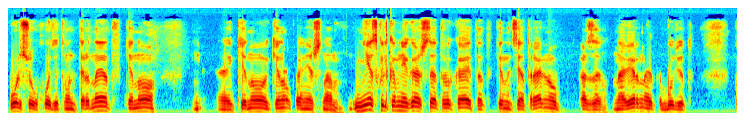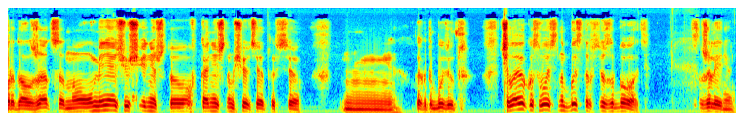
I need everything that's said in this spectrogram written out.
больше уходит в интернет, в кино. Э, кино, кино, конечно, несколько, мне кажется, отвыкает от кинотеатрального показа. Наверное, это будет продолжаться. Но у меня ощущение, что в конечном счете это все как-то будет... Человеку свойственно быстро все забывать, к сожалению.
